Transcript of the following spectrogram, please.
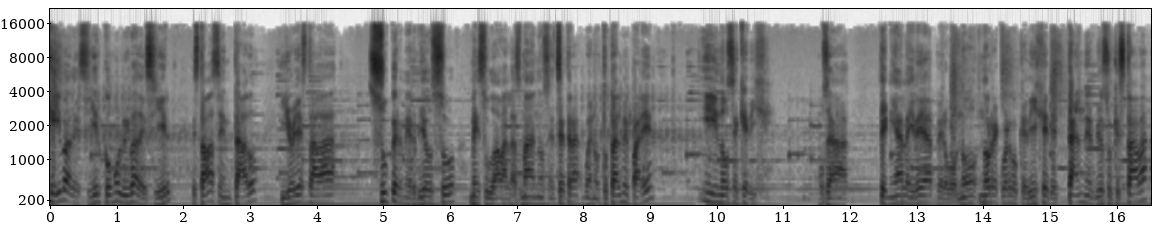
qué iba a decir, cómo lo iba a decir, estaba sentado y yo ya estaba súper nervioso, me sudaban las manos, etc. Bueno, total me paré y no sé qué dije. O sea, tenía la idea, pero no, no recuerdo qué dije de tan nervioso que estaba.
